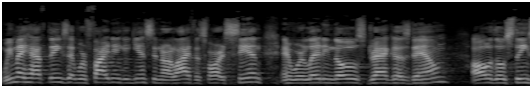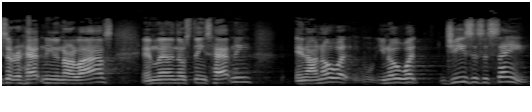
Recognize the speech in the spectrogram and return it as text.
We may have things that we're fighting against in our life as far as sin, and we're letting those drag us down. All of those things that are happening in our lives and letting those things happening. And I know what, you know what Jesus is saying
